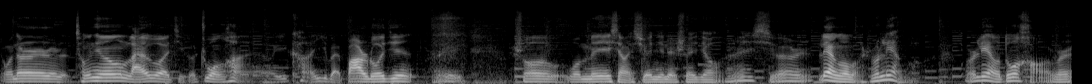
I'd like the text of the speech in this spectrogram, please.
我那儿曾经来过几个壮汉，一看一百八十多斤，哎说我们也想学您这摔跤。哎，媳妇儿练过吗？说练过。我说练过多好？我说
